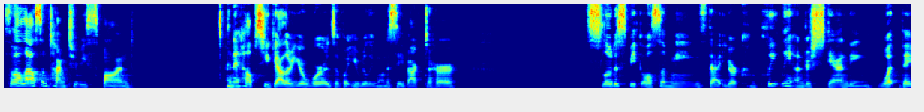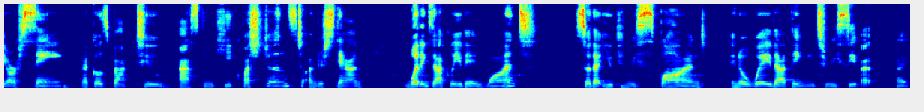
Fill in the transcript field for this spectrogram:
So allow some time to respond. And it helps you gather your words of what you really want to say back to her. Slow to speak also means that you're completely understanding what they are saying. That goes back to asking key questions to understand what exactly they want so that you can respond in a way that they need to receive it, right?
